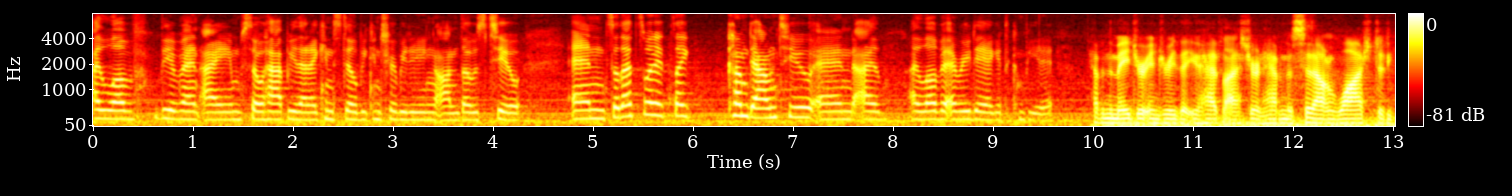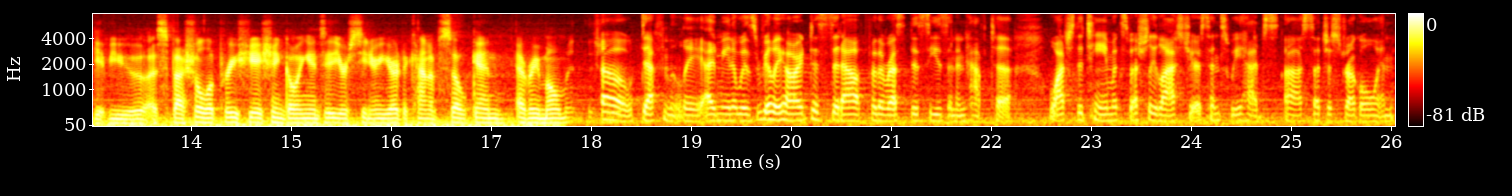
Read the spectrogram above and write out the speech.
I love the event. I am so happy that I can still be contributing on those two. And so that's what it's like come down to, and I, I love it every day I get to compete it having the major injury that you had last year and having to sit out and watch did it give you a special appreciation going into your senior year to kind of soak in every moment? Oh definitely. I mean it was really hard to sit out for the rest of the season and have to watch the team especially last year since we had uh, such a struggle and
